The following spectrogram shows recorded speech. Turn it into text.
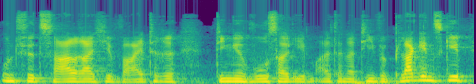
und für zahlreiche weitere Dinge, wo es halt eben alternative Plugins gibt.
